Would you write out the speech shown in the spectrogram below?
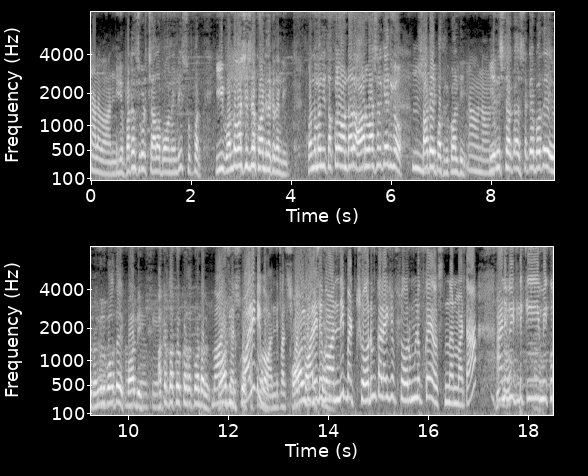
చాలా బాగుంది. ఇక బటన్స్ కూడా చాలా బాగున్నాయండి. సూపర్ ఈ వంద వాష్ చేసిన క్వాలిటీ దక్కదండి కొంతమంది తక్కువలో ఉంటారు. ఆరు వాషలకే ఇదిగో షార్ట్ అయిపోతుంది క్వాలిటీ ఎన్ని స్టక్ స్టక్ అయిపోతాయి రంగులు పోతాయి క్వాలిటీ అక్కడ తక్కువ ఇక్కడ తక్కువ ఉంటారు. క్వాలిటీ బాగుంది. First quality. బాగుంది. But showroom collection showroom look వస్తుంది అనమాట అండ్ వీటికి మీకు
